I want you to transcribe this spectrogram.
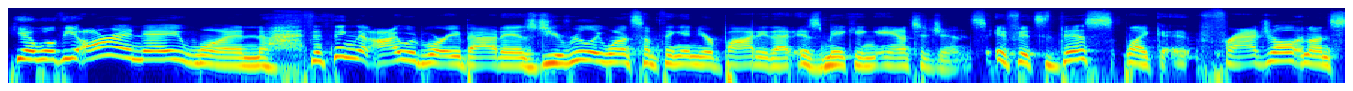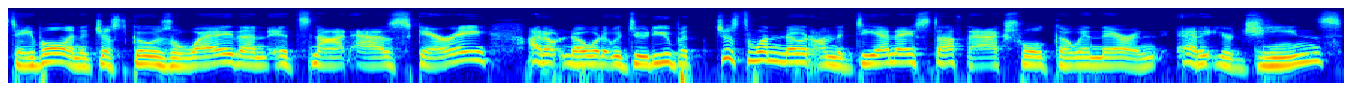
Yeah, well, the RNA one, the thing that I would worry about is do you really want something in your body that is making antigens? If it's this like fragile and unstable and it just goes away, then it's not as scary. I don't know what it would do to you, but just one note on the DNA stuff, the actual go in there and edit your genes.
